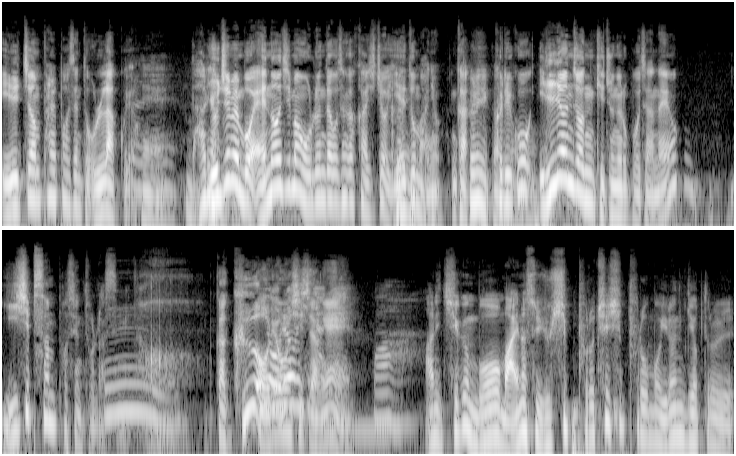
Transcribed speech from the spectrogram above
1.8% 올랐고요. 네. 예. 말이 안 요즘에 뭐 에너지만 오른다고 생각하시죠? 얘도 그러니까. 많이. 그러니까 그러니까요. 그리고 1년 전 기준으로 보잖아요. 23% 올랐습니다. 음. 그러니까 그 이 어려운 시장에 와. 아니 지금 뭐 마이너스 60% 70%뭐 이런 기업들을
